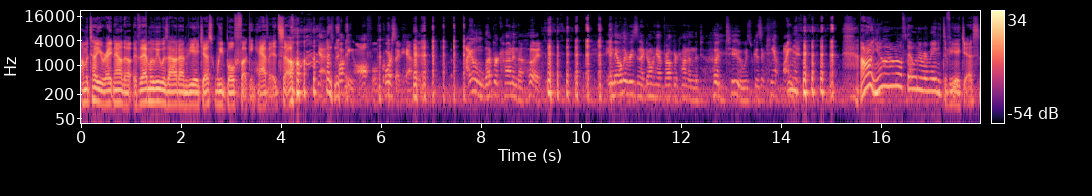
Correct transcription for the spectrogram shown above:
I'm gonna tell you right now, though, if that movie was out on VHS, we'd both fucking have it. So Yeah, it's fucking awful. Of course I'd have it. I own Leprechaun in the Hood. And the only reason I don't have Leprechaun in the t- Hood too is because I can't find it. I don't. You know, I don't know if that one ever made it to VHS.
